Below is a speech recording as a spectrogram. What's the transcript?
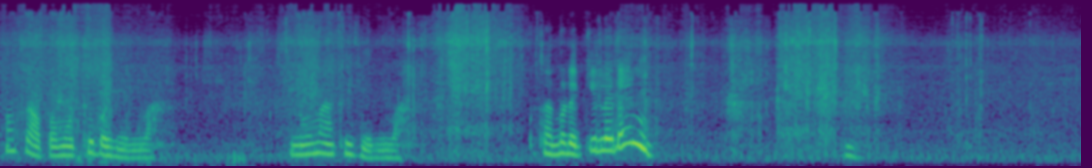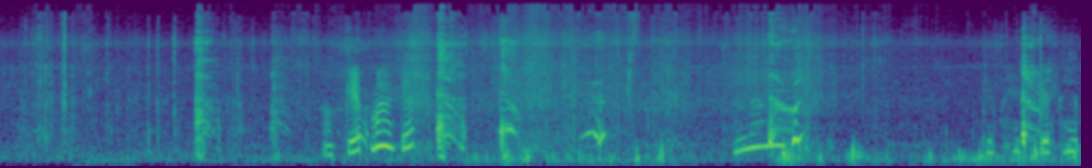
ต้องสอบประมดคือบ่เห็นวะหนูมาคือเห็นวะสันบ่ได้กินเลยได้นี่ เอาเก็บมาเก็บนั่นๆเก็บเห็ดเก็บเห็ด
